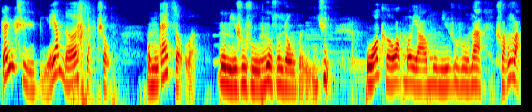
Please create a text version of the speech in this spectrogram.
真是别样的享受。我们该走了，牧民叔叔目送着我们离去。我可忘不了牧民叔叔那爽朗、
